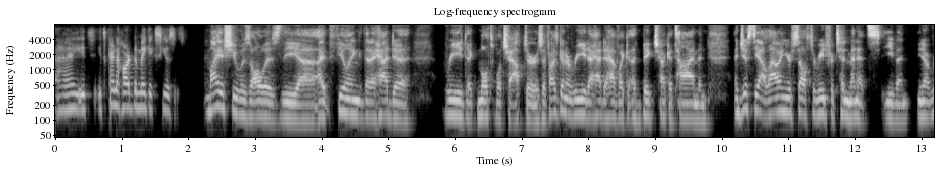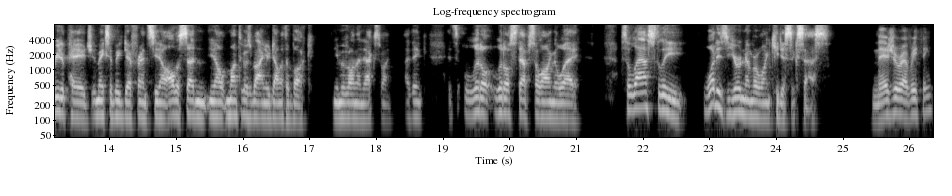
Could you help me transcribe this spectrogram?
Uh, it's it's kind of hard to make excuses. My issue was always the uh, feeling that I had to read like multiple chapters. If I was going to read, I had to have like a big chunk of time and and just yeah, allowing yourself to read for 10 minutes even. You know, read a page, it makes a big difference. You know, all of a sudden, you know, a month goes by and you're done with a book. You move on to the next one. I think it's little little steps along the way. So lastly, what is your number one key to success? Measure everything,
